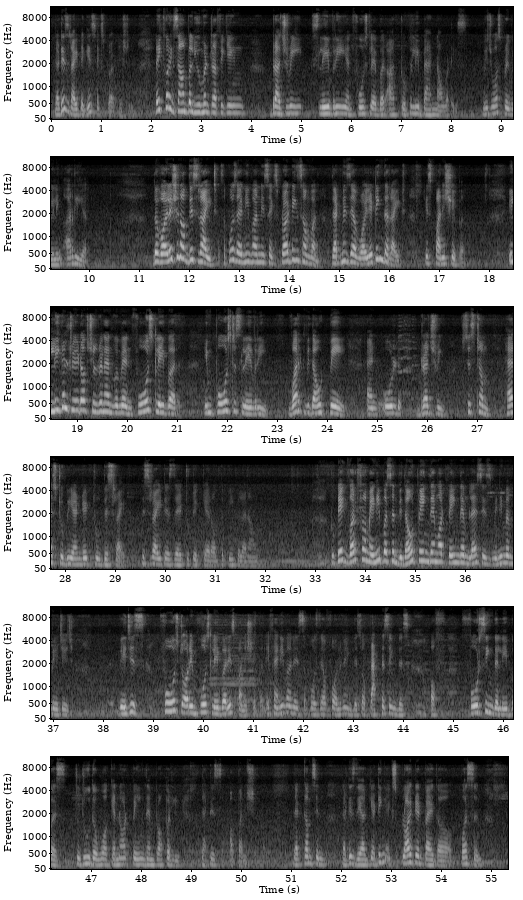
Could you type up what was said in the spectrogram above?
that is right against exploitation. Like for example, human trafficking, drudgery, slavery and forced labor are totally banned nowadays which was prevailing earlier. The violation of this right, suppose anyone is exploiting someone, that means they are violating the right, is punishable. Illegal trade of children and women, forced labor, imposed slavery, work without pay, and old drudgery system has to be ended through this right. This right is there to take care of the people around. To take work from any person without paying them or paying them less is minimum wages. Wages forced or imposed labor is punishable. If anyone is suppose they are following this or practicing this of forcing the laborers to do the work and not paying them properly, that is a punishable. That comes in that is they are getting exploited by the person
